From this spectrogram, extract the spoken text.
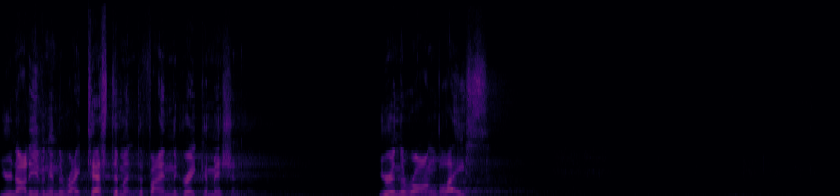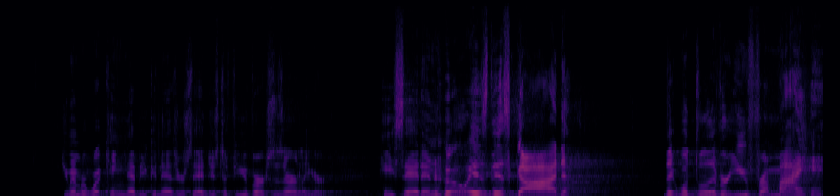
You're not even in the right testament to find the Great Commission. You're in the wrong place. Do you remember what King Nebuchadnezzar said just a few verses earlier? He said, And who is this God that will deliver you from my hands?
